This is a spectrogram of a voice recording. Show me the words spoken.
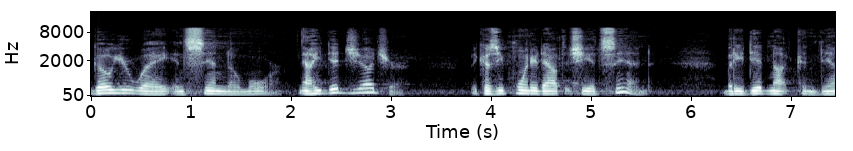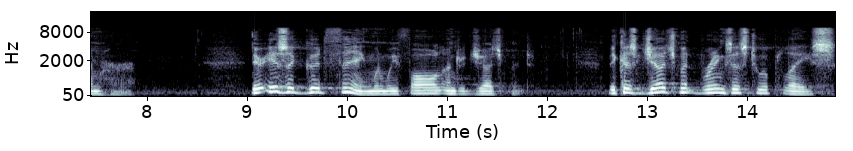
Go your way and sin no more. Now, he did judge her, because he pointed out that she had sinned, but he did not condemn her. There is a good thing when we fall under judgment because judgment brings us to a place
